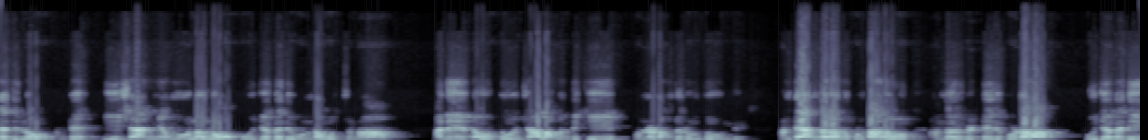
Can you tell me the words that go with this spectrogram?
గదిలో అంటే ఈశాన్య మూలలో పూజ గది ఉండవచ్చునా అనే డౌట్ చాలామందికి ఉండడం జరుగుతూ ఉంది. అంటే అందరూ అనుకుంటారు అందరూ పెట్టేది కూడా పూజ గది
